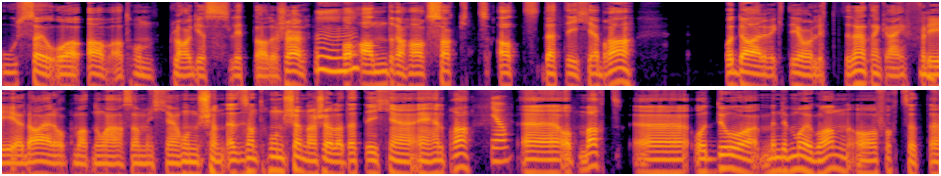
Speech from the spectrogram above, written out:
oser jo av- at hun plages litt av det sjøl. Mhm. Og andre har sagt at dette ikke er bra. Og da er det viktig å lytte til det, tenker jeg. Fordi Mm. da er det åpenbart noe her som ikke Hun skjønner, sant? Hun skjønner sjøl at dette ikke er helt bra. Ja. Eh, åpenbart. Eh, og da, men det må jo gå an å fortsette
